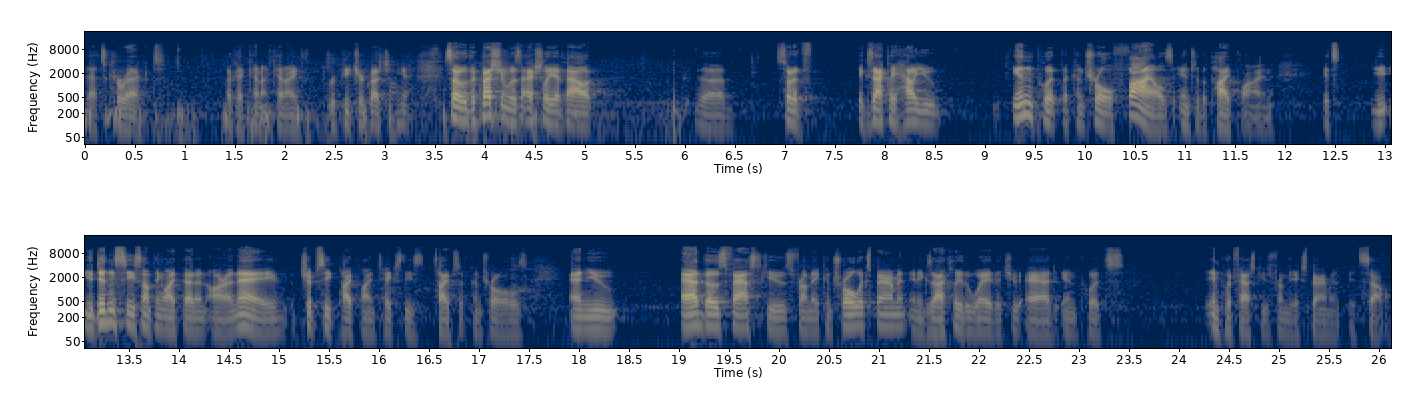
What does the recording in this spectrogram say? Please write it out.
That's correct. Okay, can I, can I repeat your question? Yeah. So the question was actually about the sort of exactly how you input the control files into the pipeline. It's, you, you didn't see something like that in RNA. The ChIP-seq pipeline takes these types of controls, and you add those FASTQs from a control experiment in exactly the way that you add inputs input FASTQs from the experiment itself.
